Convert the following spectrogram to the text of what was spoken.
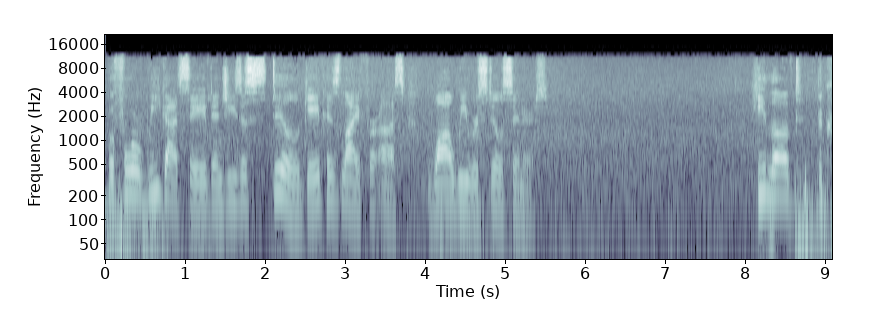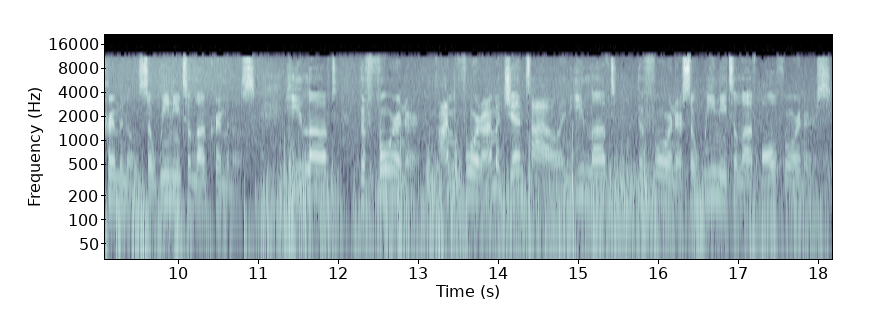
before we got saved, and Jesus still gave his life for us while we were still sinners. He loved the criminals, so we need to love criminals. He loved the foreigner. I'm a foreigner, I'm a Gentile, and he loved the foreigner, so we need to love all foreigners.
